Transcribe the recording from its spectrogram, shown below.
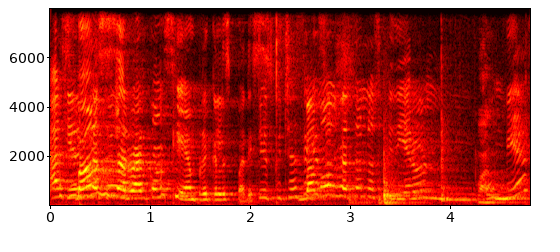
Ah, ¿quieres Vamos a cerrar con siempre. ¿Qué les ¿Te parece? escuchaste Vamos. que hace rato nos pidieron ¿Cuál? cumbias?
